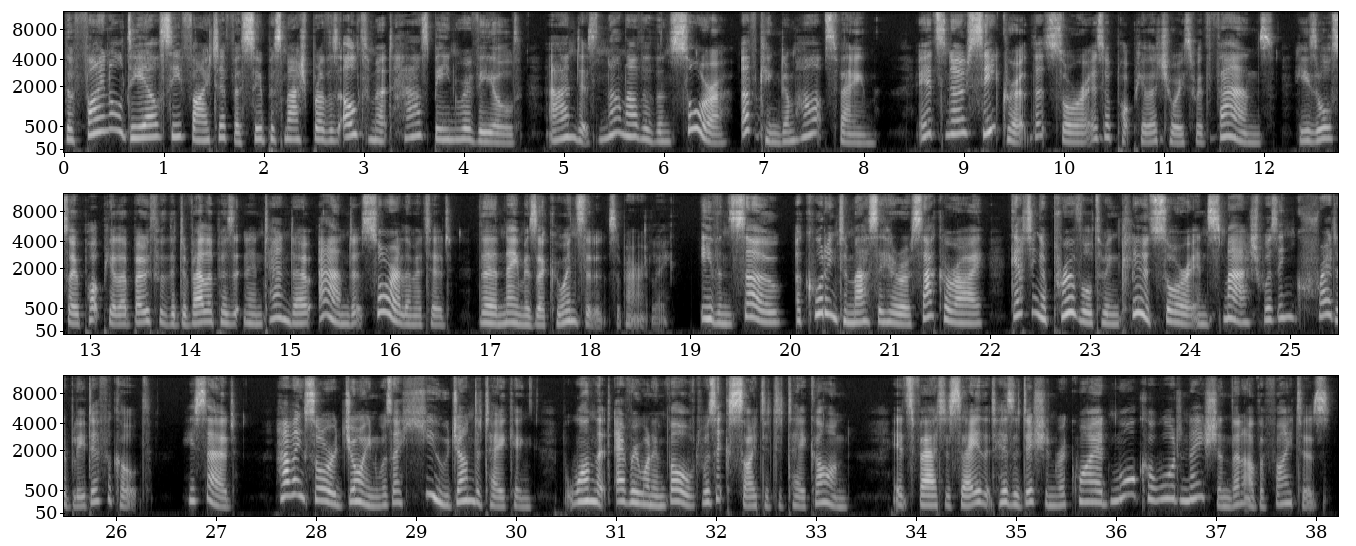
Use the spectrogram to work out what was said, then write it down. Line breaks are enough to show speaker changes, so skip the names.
The final DLC fighter for Super Smash Bros. Ultimate has been revealed, and it's none other than Sora of Kingdom Hearts fame. It's no secret that Sora is a popular choice with fans. He's also popular both with the developers at Nintendo and at Sora Limited. The name is a coincidence, apparently. Even so, according to Masahiro Sakurai, getting approval to include Sora in Smash was incredibly difficult. He said, Having Sora join was a huge undertaking, but one that everyone involved was excited to take on. It's fair to say that his addition required more coordination than other fighters.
